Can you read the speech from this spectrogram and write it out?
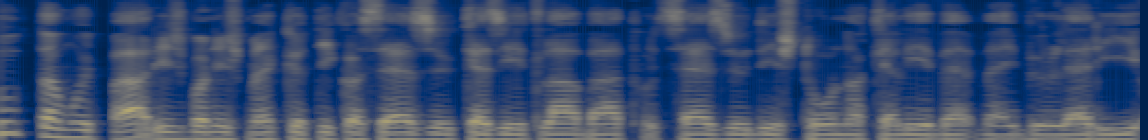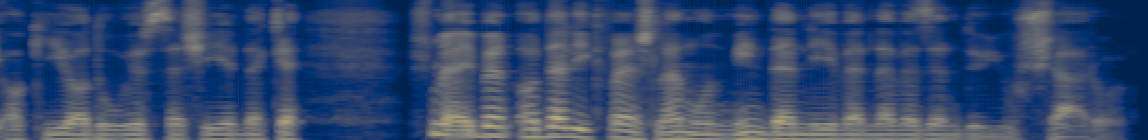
Tudtam, hogy Párizsban is megkötik a szerző kezét lábát, hogy szerződést tolnak elébe, melyből lerí a kiadó összes érdeke, s melyben a delikvens lemond minden néven nevezendő jussáról.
